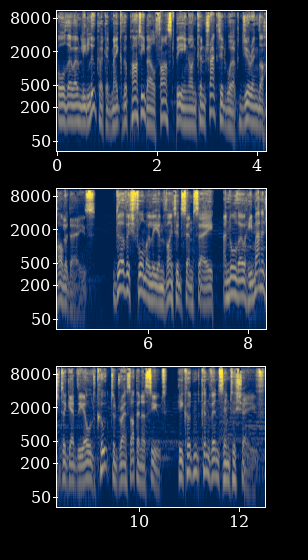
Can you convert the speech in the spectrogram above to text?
Although only Luca could make the party Belfast being on contracted work during the holidays. Dervish formally invited Sensei, and although he managed to get the old coot to dress up in a suit, he couldn't convince him to shave.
